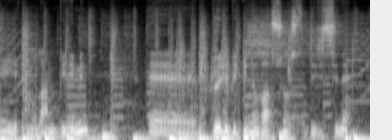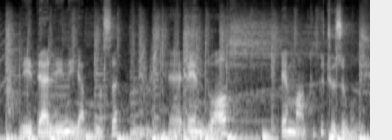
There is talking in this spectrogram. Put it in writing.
en yakın olan birimin eee, böyle bir inovasyon stratejisine liderliğini yapması eee, en doğal, en mantıklı çözüm olur.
